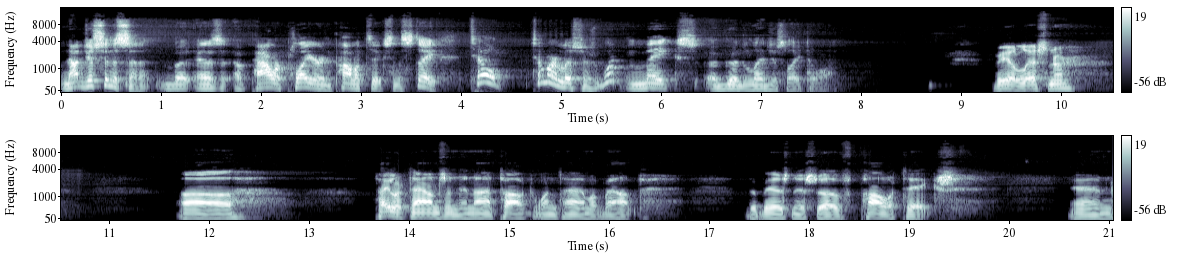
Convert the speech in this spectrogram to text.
not just in the Senate, but as a power player in politics in the state. Tell tell our listeners what makes a good legislator. Be a listener. Uh, Taylor Townsend and I talked one time about the business of politics, and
